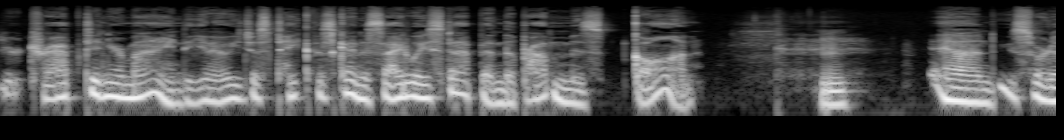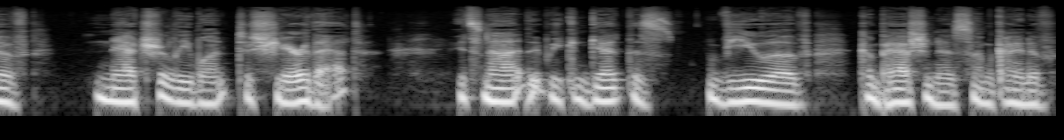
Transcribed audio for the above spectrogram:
you're trapped in your mind. You know, you just take this kind of sideways step and the problem is gone. Hmm. And you sort of naturally want to share that. It's not that we can get this view of compassion as some kind of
